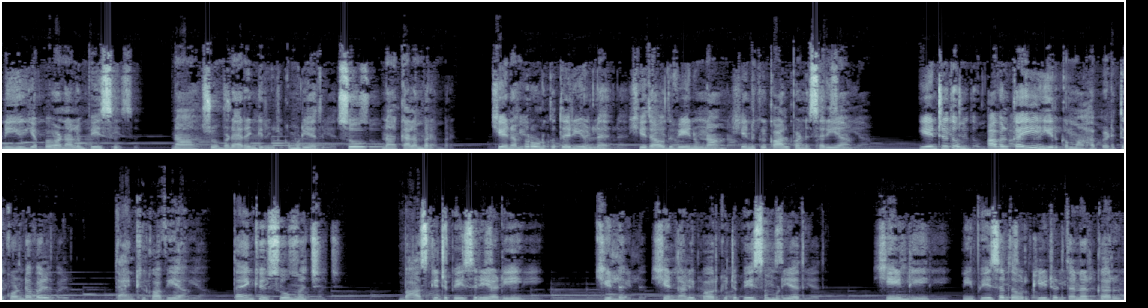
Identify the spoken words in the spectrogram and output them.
நீயும் எப்ப வேணாலும் பேசு. நான் ரொம்ப நேரம் இங்க இருக்க முடியாது. சோ நான் கிளம்புறேன். என் நம்பர் உனக்கு தெரியும்ல. ஏதாவது வேணும்னா எனக்கு கால் பண்ணு சரியா? என்றதும் அவள் கையை இறுக்கமாக பிடித்து கொண்டவள் thank you Kaviya. Thank you so much boss கிட்ட பேசுறியாடி? இல்ல. என்னால இப்ப அவர்கிட்ட பேச முடியாது. ஏண்டி நீ பேசுறத அவர் கேட்டுட்டு தானே இருக்காரு?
